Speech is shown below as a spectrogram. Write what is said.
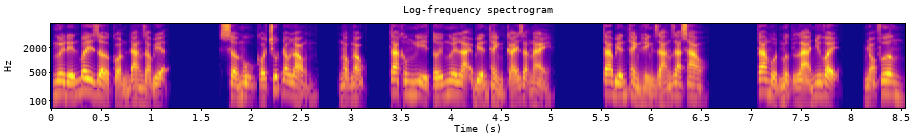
Ngươi đến bây giờ còn đang rào biện sở mụ có chút đau lòng ngọc ngọc ta không nghĩ tới ngươi lại biến thành cái dạng này ta biến thành hình dáng ra sao ta một mực là như vậy nhỏ phương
